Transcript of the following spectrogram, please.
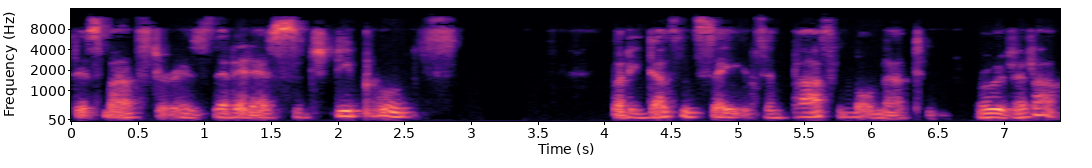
this monster is, that it has such deep roots. But he doesn't say it's impossible not to root it up.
